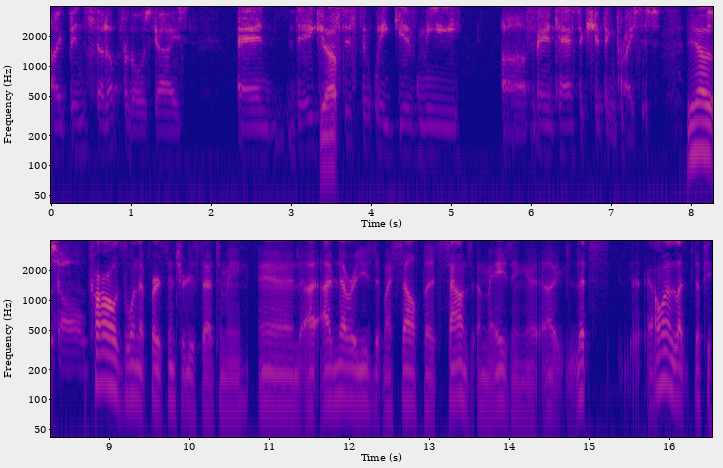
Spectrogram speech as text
I've been set up for those guys, and they Yep. consistently give me uh, fantastic shipping prices. You know, So Carl's the one that first introduced that to me, and I, I've never used it myself, but it sounds amazing. Uh, Uh, let's. I want to let the,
